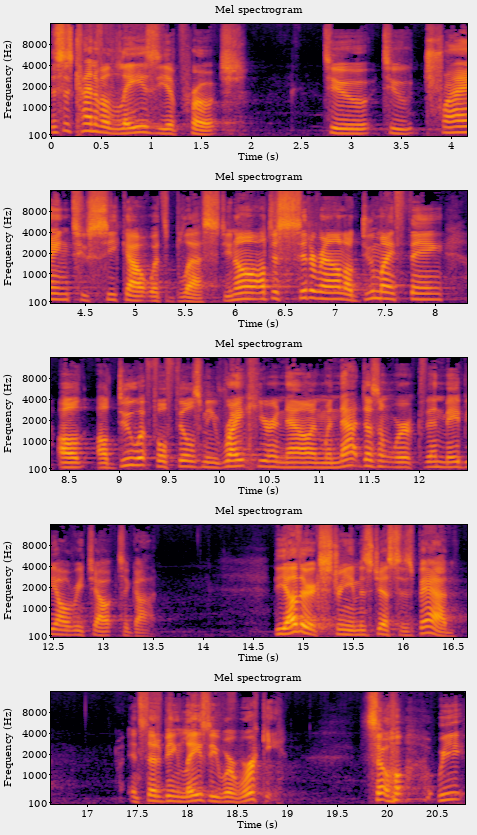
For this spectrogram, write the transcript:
This is kind of a lazy approach to, to trying to seek out what's blessed. You know, I'll just sit around, I'll do my thing, I'll, I'll do what fulfills me right here and now, and when that doesn't work, then maybe I'll reach out to God. The other extreme is just as bad. Instead of being lazy, we're worky. So we,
